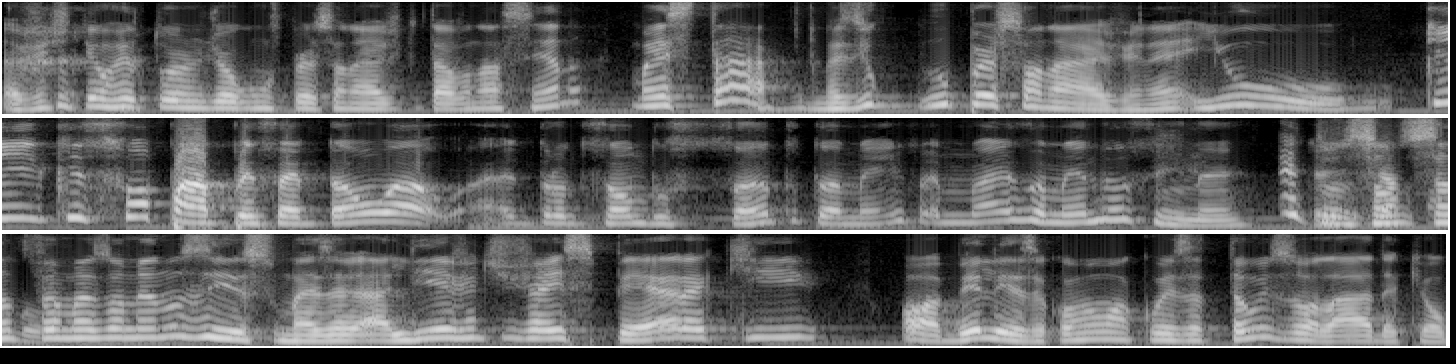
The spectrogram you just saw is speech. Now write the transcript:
A gente tem o retorno de alguns personagens que estavam na cena, mas tá, mas e o, o personagem, né? E o Que, que se for para pensar, então, a, a introdução do santo também foi mais ou menos assim, né? a introdução do Santo foi mais ou menos isso, mas ali a gente já espera que, ó, beleza, como é uma coisa tão isolada que é o É,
